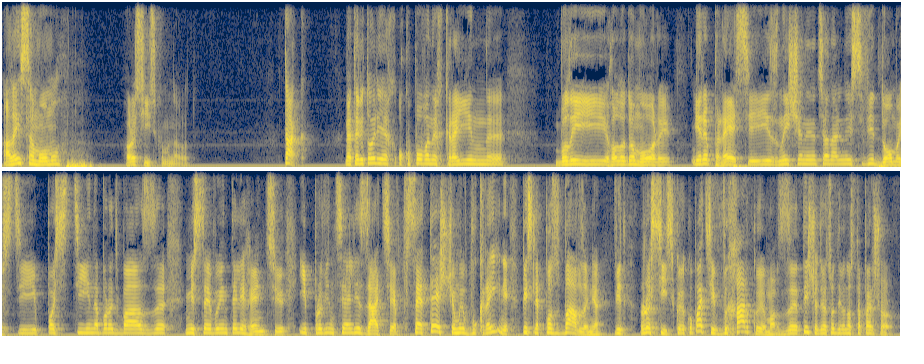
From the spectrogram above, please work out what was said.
але й самому російському народу. Так, на територіях окупованих країн е, були і голодомори і репресії, і знищення національної свідомості, і постійна боротьба з місцевою інтелігенцією, і провінціалізація все те, що ми в Україні після позбавлення від російської окупації вихаркуємо з 1991 року.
